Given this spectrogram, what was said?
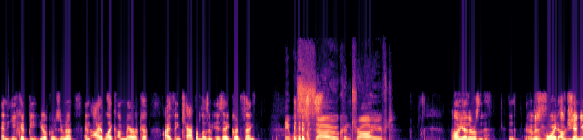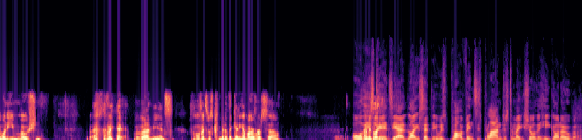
and he could beat Yokozuna and I like America. I think capitalism is a good thing. It was It's- so contrived. Oh yeah, there was it was void of genuine emotion. I mean, but I mean, it's well, Vince was committed to getting him over, so All I mean, these it's like- kids, yeah, like I said, it was part of Vince's plan just to make sure that he got over.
